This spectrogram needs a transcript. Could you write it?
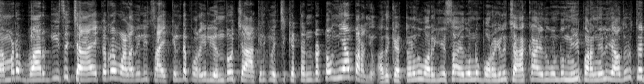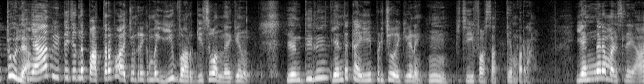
നമ്മുടെ വർഗീസ് ചായക്കടയുടെ വളവിൽ സൈക്കിളിന്റെ പുറയിൽ എന്തോ ചാക്കിലേക്ക് വെച്ച് കെട്ടണ്ടോ എന്ന് ഞാൻ പറഞ്ഞു. അത് കെട്ടണത് വർഗീസ് ആയതുകൊണ്ടും പുറകിൽ ചാക്കായതുകൊണ്ടും നീ പറഞ്ഞതിൽ യാതൊരു തെറ്റുമില്ല. ഞാൻ വീട്ടിൽ ചെന്ന് പത്രം വായിച്ചോണ്ടിരിക്കുമ്പോ ഈ വർഗീസ് വന്നേക്കാണ്. എന്തിന്? എന്റെ കയ്യിൽ പിടിച്ച് ചോദിക്കണേ. സ്റ്റീഫ സത്യം പറ. എങ്ങനെ മനസ്സിലായി ആ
